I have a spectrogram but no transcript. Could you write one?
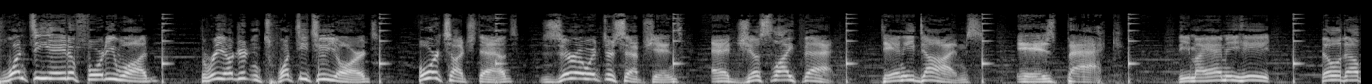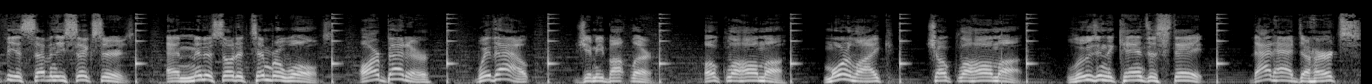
28 of 41, 322 yards, four touchdowns, zero interceptions, and just like that, Danny Dimes is back. The Miami Heat, Philadelphia 76ers, and Minnesota Timberwolves are better without Jimmy Butler. Oklahoma, more like Choklahoma, losing to Kansas State. That had to hurt.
